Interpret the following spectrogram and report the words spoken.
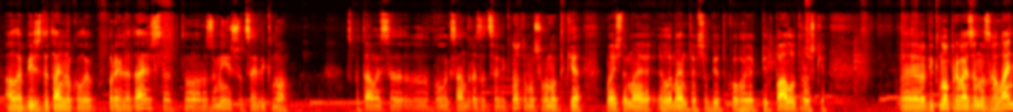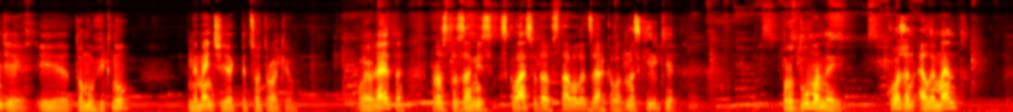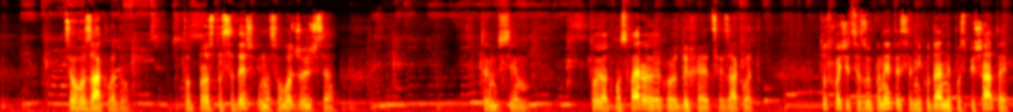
Але більш детально, коли переглядаєшся, то розумієш, що це вікно. Спиталися е, в Олександра за це вікно, тому що воно таке, бачите, має елементи в собі такого, як підпалу трошки. Е, Вікно привезено з Голландії, і тому вікну не менше як 500 років. Уявляєте? Просто замість скла сюди вставили дзеркало. Наскільки продуманий кожен елемент цього закладу. Тут просто сидиш і насолоджуєшся тим всім, тою атмосферою, якою дихає цей заклад. Тут хочеться зупинитися, нікуди не поспішати,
